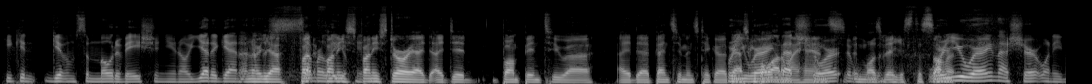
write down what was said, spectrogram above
he can give him some motivation. You know, yet again. I know, yeah. Fun, funny, funny story. I, I did bump into. Uh, I had uh, Ben Simmons take a Were basketball out of my hands short? in Las Vegas this summer. Were you wearing that shirt when he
